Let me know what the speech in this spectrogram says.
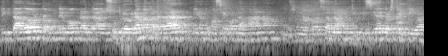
dictador con un demócrata en su programa para dar, vieron cómo hacía con la mano, eso no puede hacer la multiplicidad de perspectivas.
